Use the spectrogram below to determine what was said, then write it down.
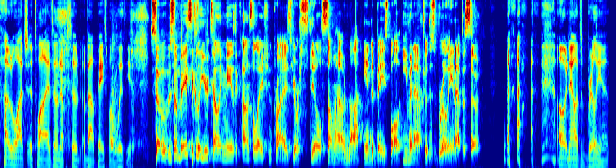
I would watch a Twilight Zone episode about baseball with you. So, so basically, you're telling me as a consolation prize, you're still somehow not into baseball, even after this brilliant episode. oh, now it's brilliant.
